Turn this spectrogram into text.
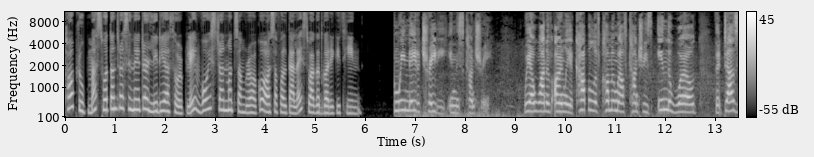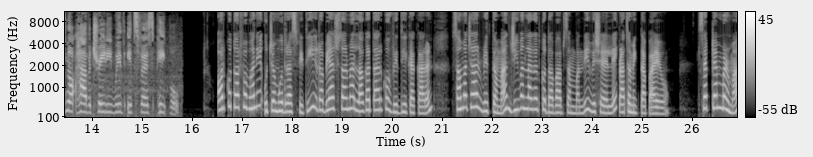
थप रूपमा स्वतन्त्र सिनेटर लिडिया थोर्पले भोइस जनमत संग्रहको असफलतालाई स्वागत गरेकी थिइन् We need a treaty in this country. We are one of only a couple of Commonwealth countries in the world that does not have a treaty with its first people. अर्कोतर्फ भने उच्च मुद्रास्फीति र ब्याज दरमा लगातारको वृद्धिका कारण समाचार वृत्तमा जीवन लागतको दबाव सम्बन्धी विषयले प्राथमिकता पायो। सेप्टेम्बरमा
